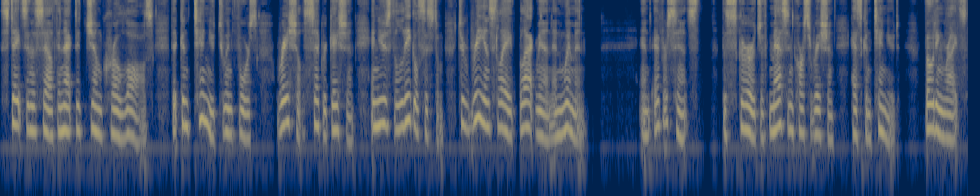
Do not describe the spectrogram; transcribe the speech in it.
states in the South enacted Jim Crow laws that continued to enforce racial segregation and used the legal system to re-enslave black men and women. And ever since, the scourge of mass incarceration has continued. Voting rights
